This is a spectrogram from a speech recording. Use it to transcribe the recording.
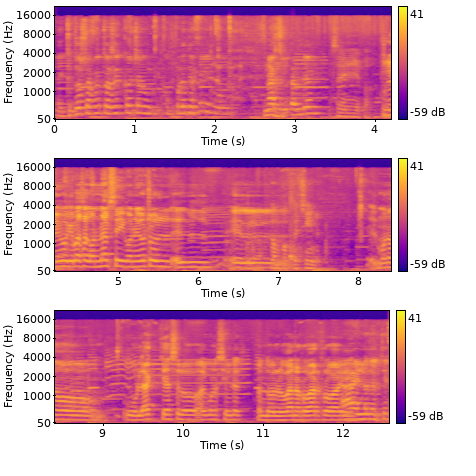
Es que todos esos efectos así concha con, con de feria. Nazi también. Sí, pues. Lo mismo que pasa con Narce y con el otro, el, el, el, Con cochinos. el mono Ulak que hace lo, alguna similar. Cuando lo van a robar, roba. Ah, y- el Lotus Tiff.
